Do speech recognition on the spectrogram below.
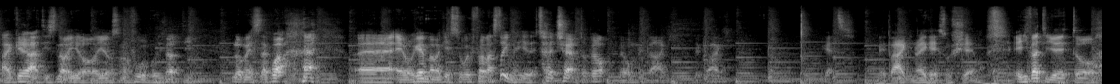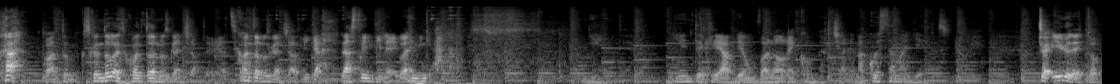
a gratis? No, io, io sono furbo, infatti l'ho messa qua. eh, Eurogamer mi ha chiesto vuoi fare la stream? E io ho detto, eh, certo, però, però mi paghi, mi paghi ragazzi, mi paghi, non è che sono scemo. E infatti gli ho detto, ah, quanto, secondo me quanto hanno sganciato ragazzi, quanto hanno sganciato, mica, la stream di Lego, eh, mica. Niente, niente che abbia un valore commerciale, ma questa maglietta, signori. Cioè, io gli ho detto,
